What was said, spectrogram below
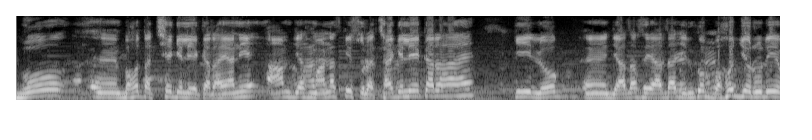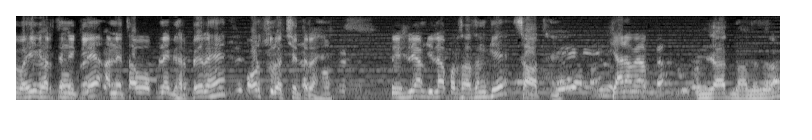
वो बहुत अच्छे के लिए कर रहा है। यानी आम जनमानस की सुरक्षा के लिए कर रहा है। कि लोग ज़्यादा से ज़्यादा जिनको बहुत ज़रूरी है वही घर से निकलें अन्यथा वो अपने घर पे रहें और सुरक्षित रहें। तो इसलिए हम जिला प्रशासन के साथ हैं। क्या नाम है आपका? अंजाद नाम है मेरा।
